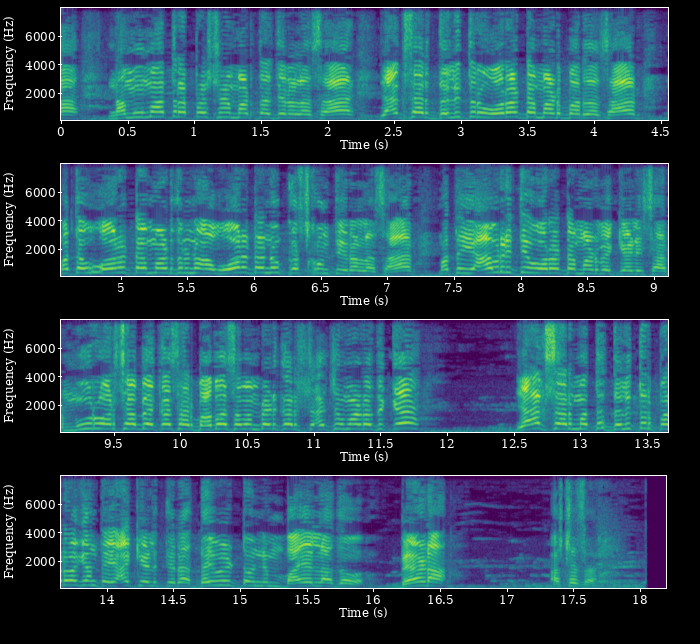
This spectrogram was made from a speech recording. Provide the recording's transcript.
ನಮಗೆ ಮಾತ್ರ ಪ್ರಶ್ನೆ ಮಾಡ್ತಾ ಇದ್ದೀರಲ್ಲ ಸರ್. ಯಾಕೆ ಸರ್ ದಲಿತರು ಹೋರಾಟ ಮಾಡಬಾರ್ದು ಸರ್? ಮತ್ತು ಹೋರಾಟ ಮಾಡಿದ್ರು ಆ ಹೋರಾಟನೂ ಕಸ್ಕೊಂತೀರಲ್ಲ ಸರ್? ಮತ್ತು ಯಾವ ರೀತಿ ಹೋರಾಟ ಮಾಡ್ಬೇಕು ಹೇಳಿ ಸರ್? ಮೂರು ವರ್ಷ ಬೇಕಾ ಸರ್ ಬಾಬಾ ಸಾಹೇಬ್ ಅಂಬೇಡ್ಕರ್ ಸ್ಟ್ಯಾಚು ಮಾಡೋದಕ್ಕೆ? ಯಾಕೆ ಸರ್ ಮತ್ತು ದಲಿತರ ಪರವಾಗಿ ಅಂತ ಯಾಕೆ ಹೇಳ್ತೀರಾ? ದಯವಿಟ್ಟು ನಿಮ್ಮ ಬಾಯಲ್ಲ ಅದು ಬೇಡ. ಅಷ್ಟೇ ಸರ್.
